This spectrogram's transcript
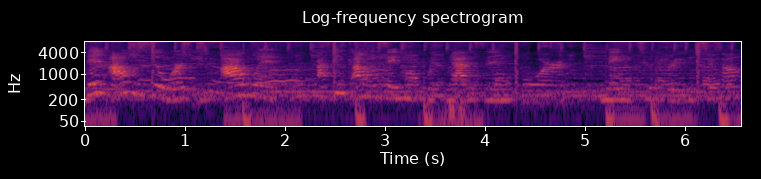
then I was still working. I went, I think I only stayed home with Madison for maybe two to three weeks or so,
